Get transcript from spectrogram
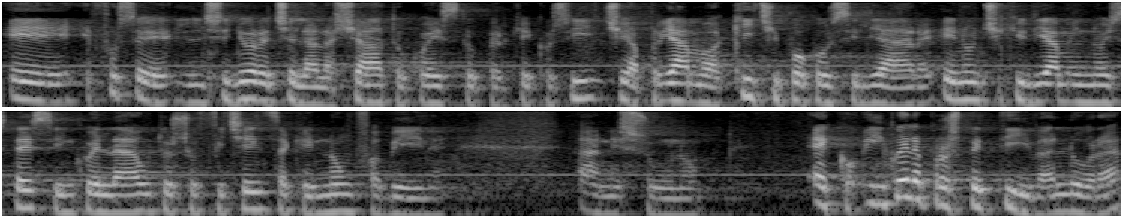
E, e forse il Signore ce l'ha lasciato questo perché così ci apriamo a chi ci può consigliare e non ci chiudiamo in noi stessi, in quella autosufficienza che non fa bene a nessuno. Ecco, in quella prospettiva allora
